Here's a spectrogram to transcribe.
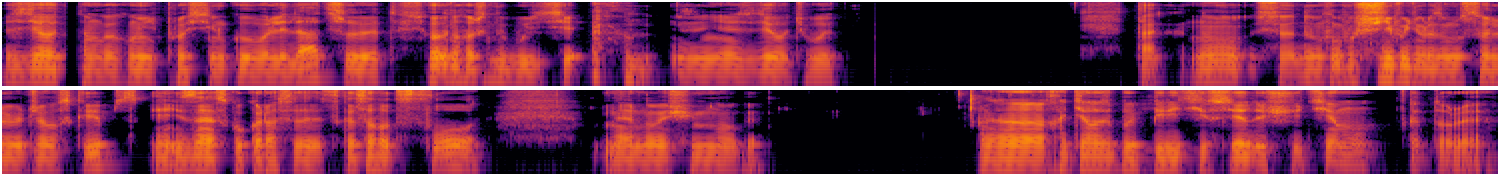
сделать там какую-нибудь простенькую валидацию, это все должны будете, извиняюсь, сделать вы. Так, ну все, думаю, больше не будем размусоливать JavaScript. Я не знаю, сколько раз я сказал это слово. Наверное, очень много. Э, хотелось бы перейти в следующую тему, которая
